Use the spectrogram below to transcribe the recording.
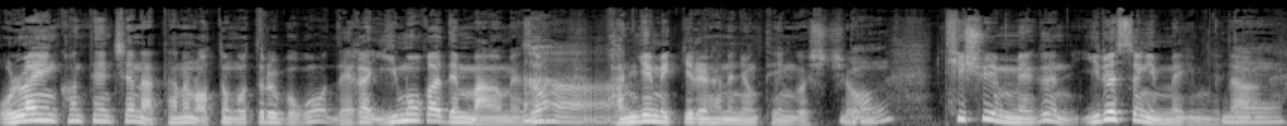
온라인 컨텐츠에 나타난 어떤 것들을 보고 내가 이모가 된 마음에서 아하. 관계 맺기를 하는 형태인 것이죠. 네. 티슈 인맥은 일회성 인맥입니다. 네.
